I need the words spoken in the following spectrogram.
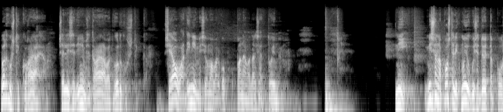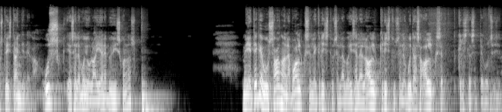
võrgustiku rajaja, sellised inimesed rajavad võrgustikke, seovad inimesi omavahel kokku, panevad asjad toimima. nii, mis on apostlik mõju, kui see töötab koos teiste andidega? usk ja selle mõju laieneb ühiskonnas meie tegevus sarnaneb algsele kristlusele või sellele algkristlusele, kuidas algselt kristlased tegutsesid.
